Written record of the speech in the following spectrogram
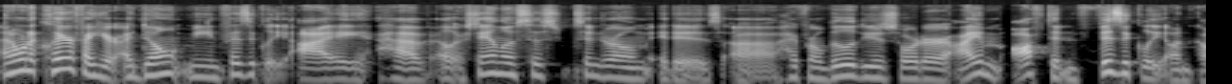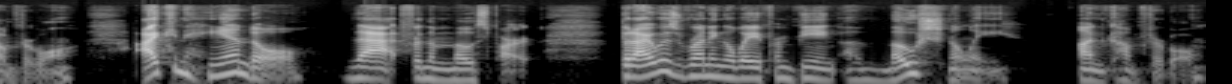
And I want to clarify here. I don't mean physically. I have Ehlers-Danlos syndrome. It is a hypermobility disorder. I am often physically uncomfortable. I can handle that for the most part. But I was running away from being emotionally uncomfortable.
